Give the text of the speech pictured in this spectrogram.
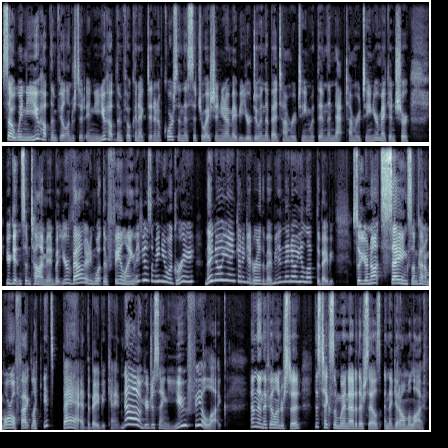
So when you help them feel understood and you help them feel connected, and of course, in this situation, you know, maybe you're doing the bedtime routine with them, the nap time routine, you're making sure you're getting some time in, but you're validating what they're feeling. That doesn't mean you agree. They know you ain't going to get rid of the baby and they know you love the baby. So you're not saying some kind of moral fact like it's bad the baby came. No, you're just saying you feel like. And then they feel understood. This takes some wind out of their sails and they get on with life.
